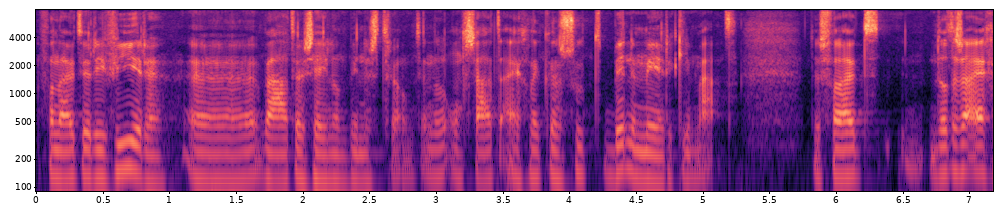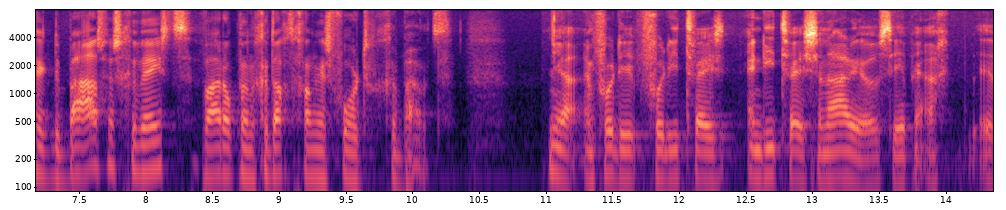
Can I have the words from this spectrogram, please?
vanuit de rivieren eh, water Zeeland binnenstroomt. En dan ontstaat eigenlijk een zoet binnenmerenklimaat. Dus vanuit, dat is eigenlijk de basis geweest waarop een gedachtegang is voortgebouwd. Ja, en voor die, voor die, twee, en die twee scenario's, die heb je eigenlijk eh,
